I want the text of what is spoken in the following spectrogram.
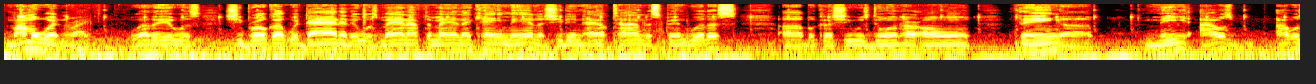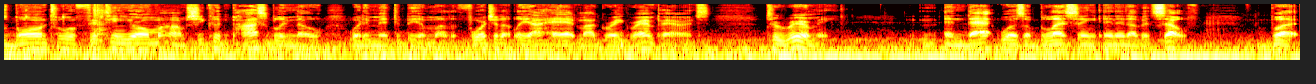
mama wasn't right. Whether it was she broke up with dad and it was man after man that came in or she didn't have time to spend with us uh, because she was doing her own thing. Uh, me, I was I was born to a 15-year-old mom. She couldn't possibly know what it meant to be a mother. Fortunately, I had my great-grandparents to rear me. And that was a blessing in and of itself. But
